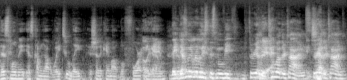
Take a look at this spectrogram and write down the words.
this movie is coming out way too late. It should have came out before Oh, yeah. They definitely released this movie three other, Yeah. two other times, three other times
